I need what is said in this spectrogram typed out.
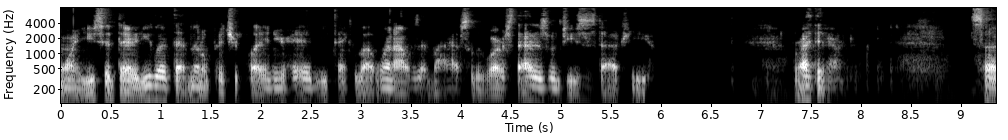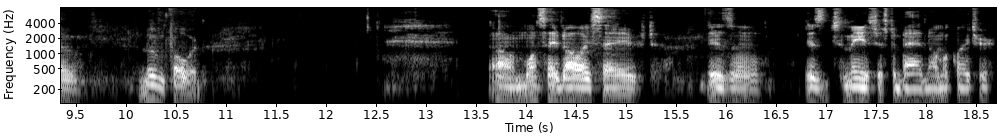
point, you sit there and you let that mental picture play in your head and you think about when I was at my absolute worst. That is when Jesus died for you. Right there. So, moving forward. Um, once saved, always saved is a is to me it's just a bad nomenclature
